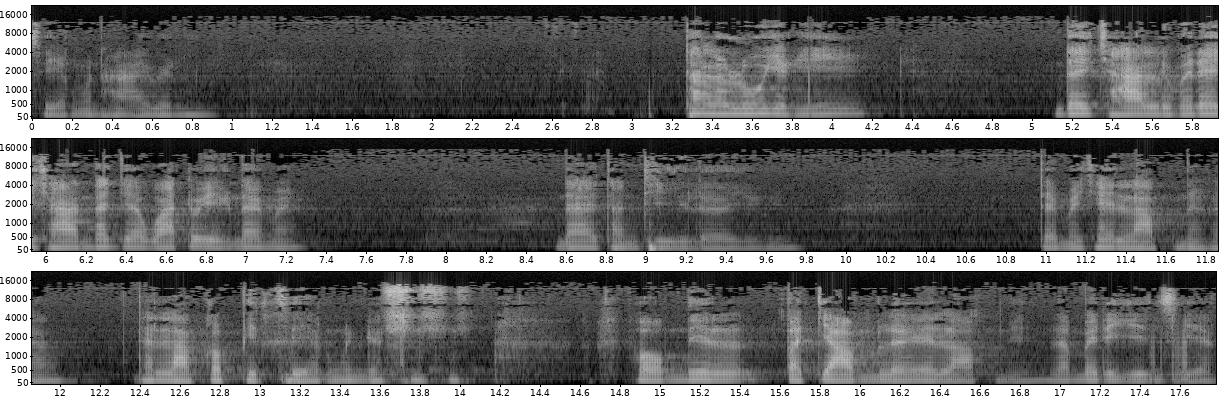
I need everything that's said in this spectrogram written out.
เสียงมันหายไปเลยถ้าเรารู้อย่างนี้ ได้ฌานหรือไม่ได้ฌานท่านจะวัดตัวเองได้ไหมได้ทันทีเลยอย่างนี้ แต่ไม่ใช่หลับนะครับ ถ้าหลับก็ปิดเสียงเหมือนกัน ผมนี่ประจำเลยหลับเนี่ยแล้วไม่ได้ยินเสียง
